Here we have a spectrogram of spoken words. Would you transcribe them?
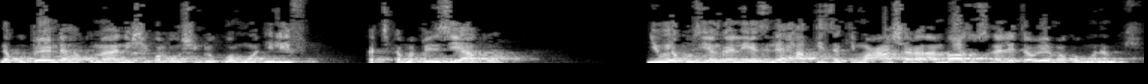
Na kupenda hakumaanishi kwamba ushindwe kuwa mwadilifu katika mapenzi yako juu ya kuziangalia zile haki za kimuashara ambazo zinaleta wema kwa mwanamke.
